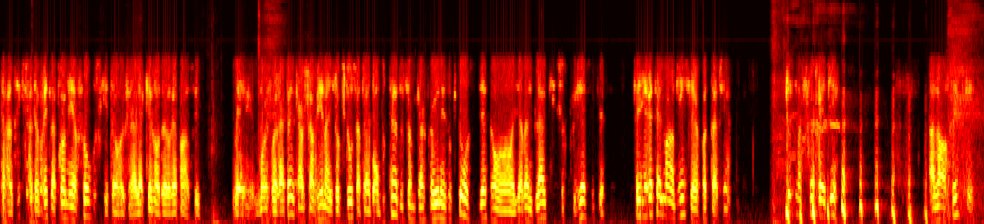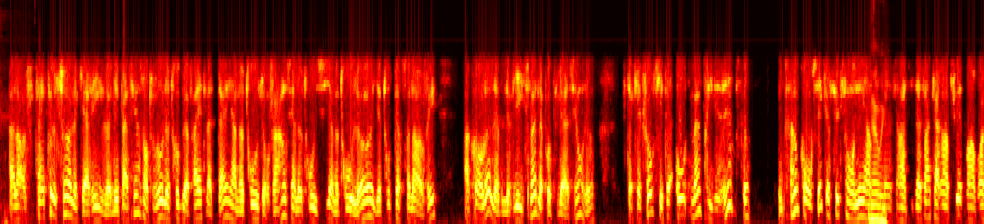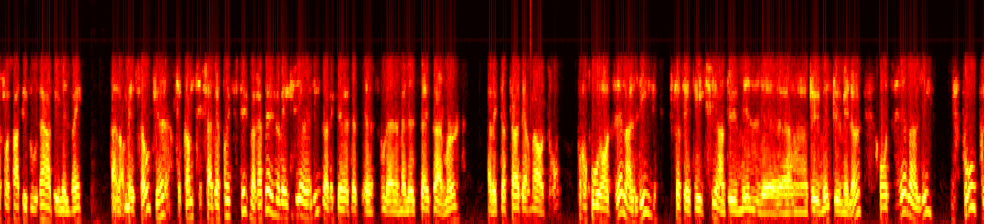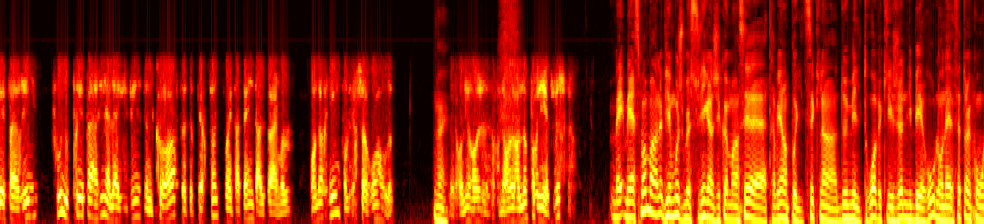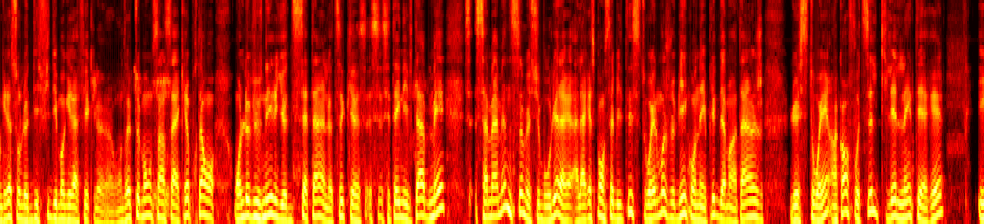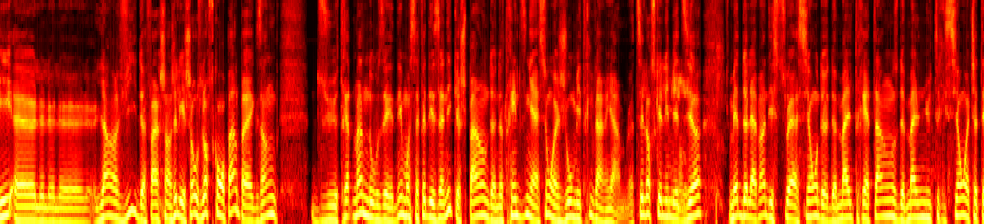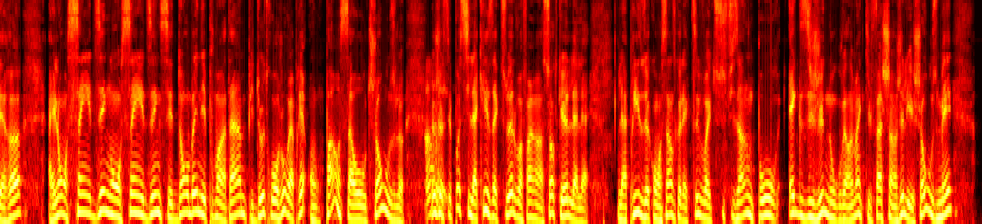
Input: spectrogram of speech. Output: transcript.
Tandis que ça devrait être la première chose qui est, à laquelle on devrait penser. Mais moi, je me rappelle, quand je travaillais dans les hôpitaux, ça fait un bon bout de temps, de ça, quand je travaillais dans les hôpitaux, on se disait qu'il y avait une blague qui circulait, c'est que ça irait tellement bien s'il n'y avait pas de patient. Tout marcherait très bien. Alors, c'est alors c'est un peu ça là, qui arrive. Les patients sont toujours le trouble fait là-dedans. Il y en a trop aux urgences, il y en a trop ici, il y en a trop là, il y a trop de personnes âgées. Encore là, le, vieillissement de la population, là, c'était quelque chose qui était hautement prévisible, ça. Il me semble qu'on sait que ceux qui sont nés en, 1948 ben vont avoir 72 ans en 2020. Alors, mais ça, c'est comme si ça n'avait pas existé. Je me rappelle, j'avais écrit un livre avec, euh, euh, sur la maladie d'Alzheimer avec Dr. Bernard Gros. On disait dans le livre, ça, a été écrit en 2000, 2000-2001, euh, on disait dans le livre, il faut préparer, il faut nous préparer à l'arrivée d'une cohorte de personnes qui vont être atteintes d'Alzheimer. On n'a rien pour les recevoir, là. Mais on n'a pas rien plus, là. Mais, mais à ce moment-là, puis moi je me souviens quand j'ai commencé à travailler en politique là, en 2003 avec les jeunes libéraux, on avait fait un congrès sur le défi démographique. Là. On dirait que tout le monde s'en sacrait. Pourtant, on, l'a vu venir il y a 17 ans, là, que c'était inévitable. Mais ça m'amène ça, M. Beaulieu, à la, à la, responsabilité citoyenne. Moi, je veux bien qu'on implique davantage le citoyen. Encore faut-il qu'il ait l'intérêt et euh, l'envie de faire changer les choses. Lorsqu'on parle, par exemple, du traitement de nos aînés, moi, ça fait des années que je parle de notre indignation à géométrie variable. Tu sais, lorsque les médias mettent de l'avant des situations de, de, maltraitance, de malnutrition, etc., et là, on s'indigne, on s'indigne, c'est donc bien épouvantable, puis deux, trois jours après, on passe à autre chose. Là, ah là je sais pas si la crise actuelle va faire en sorte que la, la, la prise de conscience collective va être suffisante pour exiger de nos gouvernements qu'ils fassent changer les choses, mais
